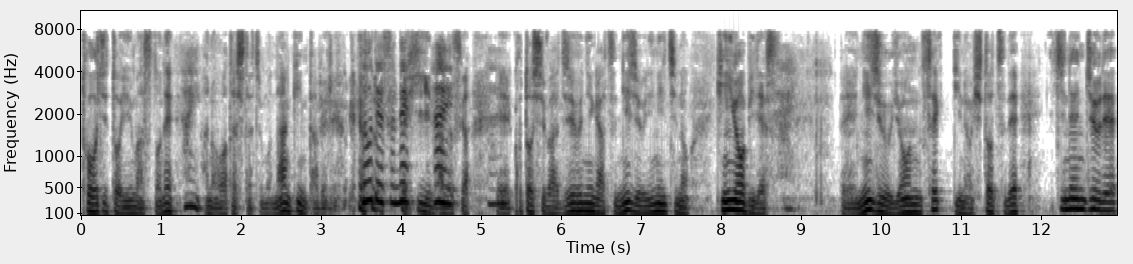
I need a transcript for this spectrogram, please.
当時と言いますとね、はい、あの私たちも南京食べるそうです、ね、日なんですが、はいはい、えー、今年は12月22日の金曜日です。はい24節気の一つで、一年中で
